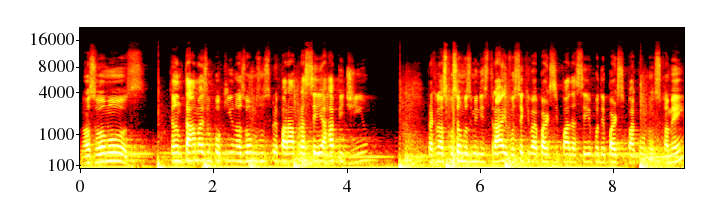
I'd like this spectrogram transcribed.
Nós vamos cantar mais um pouquinho, nós vamos nos preparar para a ceia rapidinho, para que nós possamos ministrar e você que vai participar da ceia poder participar conosco. Amém?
